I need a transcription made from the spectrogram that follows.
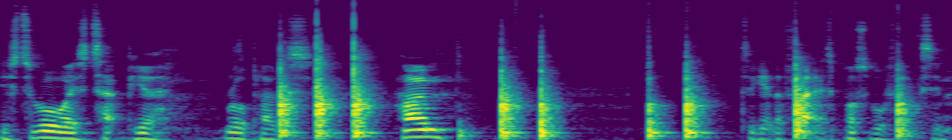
is to always tap your raw plugs home to get the flattest possible fixing.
